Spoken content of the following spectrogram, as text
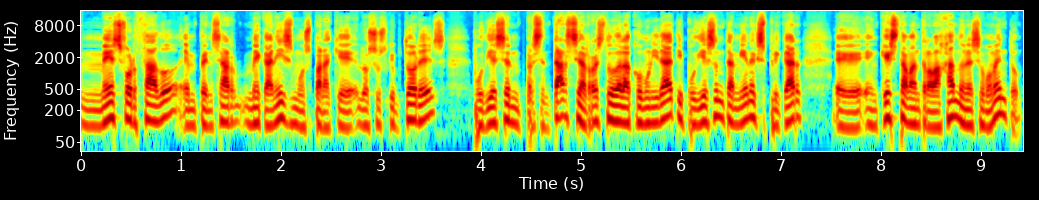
me he esforzado en pensar mecanismos para que los suscriptores pudiesen presentarse al resto de la comunidad y pudiesen también explicar eh, en qué estaban trabajando en ese momento.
